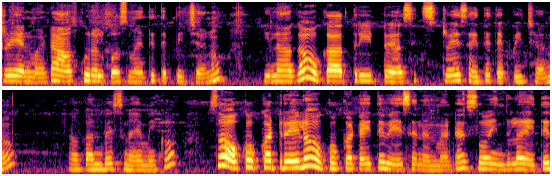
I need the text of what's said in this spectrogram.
ట్రే అనమాట ఆకుకూరల కోసం అయితే తెప్పించాను. ఇలాగా ఒక త్రీ ట్రే సిక్స్ ట్రేస్ అయితే తెప్పించాను. కనిపిస్తున్నాయి మీకు? సో ఒక్కొక్క ట్రేలో ఒక్కొక్కటి అయితే వేసాను అనమాట సో ఇందులో అయితే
